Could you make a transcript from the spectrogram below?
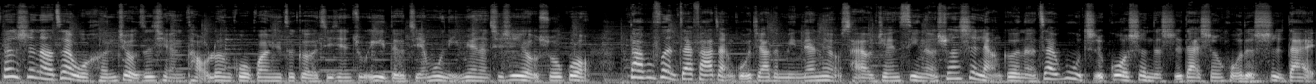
但是呢，在我很久之前讨论过关于这个极简主义的节目里面呢，其实也有说过。大部分在发展国家的 Millennials 还有 Gen Z 呢，算是两个呢在物质过剩的时代生活的世代。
